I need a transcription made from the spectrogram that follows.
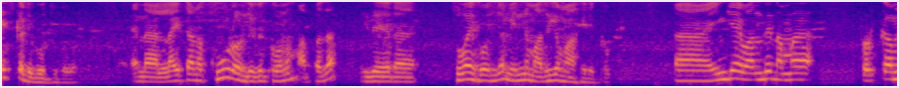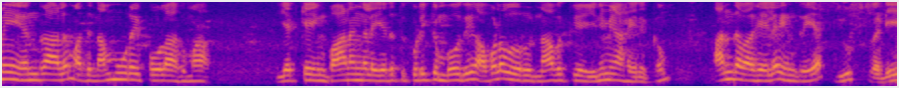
ஐஸ் கட்டி போட்டுக்கணும் என்ன லைட்டான கூழ் ஒன்று இருக்கணும். அப்போ தான் இதோட சுவை கொஞ்சம் இன்னும் அதிகமாக இருக்கும். இங்கே வந்து நம்ம சொர்க்கமே என்றாலும் அது நம்மூரை போலாகுமா? இயற்கையின் பானங்களை எடுத்து குடிக்கும்போது அவ்வளவு ஒரு நாவுக்கு இனிமையாக இருக்கும். அந்த வகையில் இன்றைய ஜூஸ் ரெடி.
